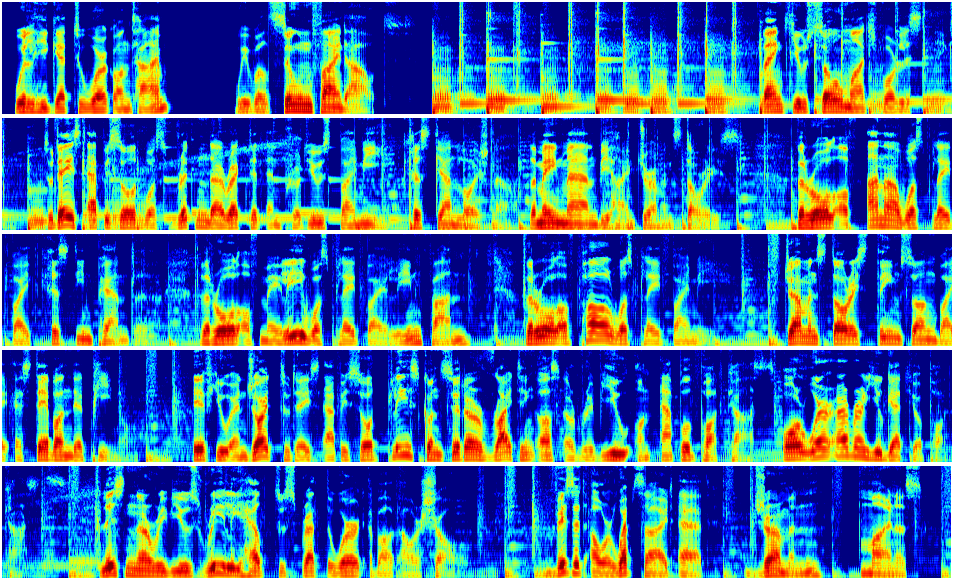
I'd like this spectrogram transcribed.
Will he get to work on time? We will soon find out. Thank you so much for listening. Today's episode was written, directed, and produced by me, Christian Leuschner, the main man behind German Stories. The role of Anna was played by Christine Perndl. The role of Meili was played by Lin Fan. The role of Paul was played by me. German Stories theme song by Esteban del Pino. If you enjoyed today's episode, please consider writing us a review on Apple Podcasts or wherever you get your podcasts. Listener reviews really help to spread the word about our show. Visit our website at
